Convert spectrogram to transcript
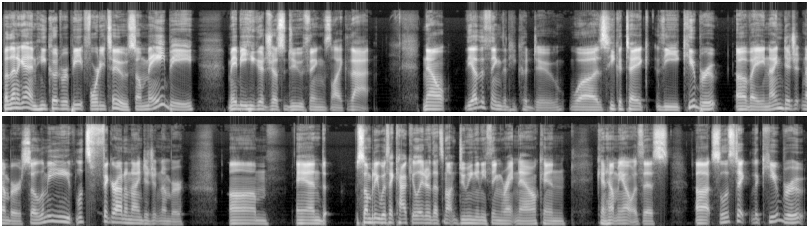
But then again, he could repeat 42. So maybe, maybe he could just do things like that. Now, the other thing that he could do was he could take the cube root of a nine digit number. So let me, let's figure out a nine digit number. Um, and somebody with a calculator that's not doing anything right now can, can help me out with this. Uh, so let's take the cube root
